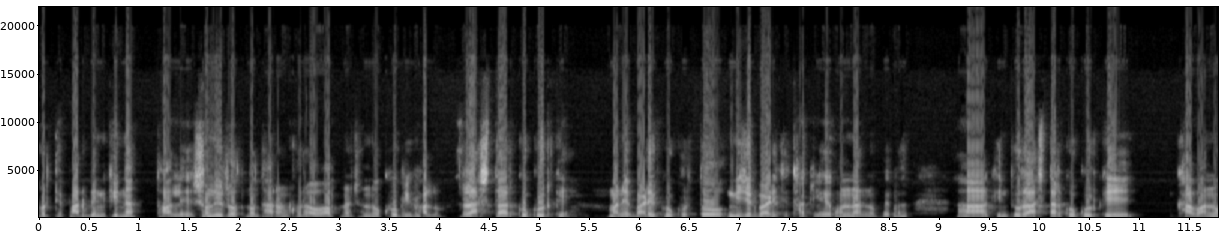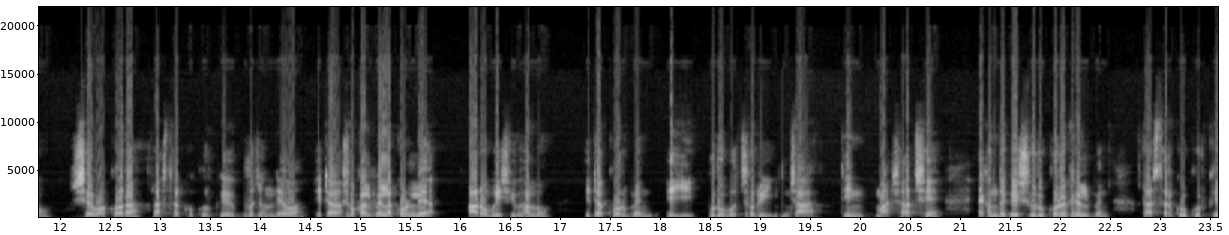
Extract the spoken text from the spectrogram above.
করতে পারবেন কিনা, তাহলে শনির রত্ন ধারণ করাও আপনার জন্য খুবই ভালো। রাস্তার কুকুরকে মানে বাড়ির কুকুর তো নিজের বাড়িতে থাকলে অন্যান্য ব্যাপার কিন্তু রাস্তার কুকুরকে খাওয়ানো, সেবা করা, রাস্তার কুকুরকে ভোজন দেওয়া, এটা সকালবেলা করলে আরও বেশি ভালো। এটা করবেন এই পুরো বছরই যা তিন মাস আছে, এখন থেকে শুরু করে ফেলবেন, রাস্তার কুকুরকে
